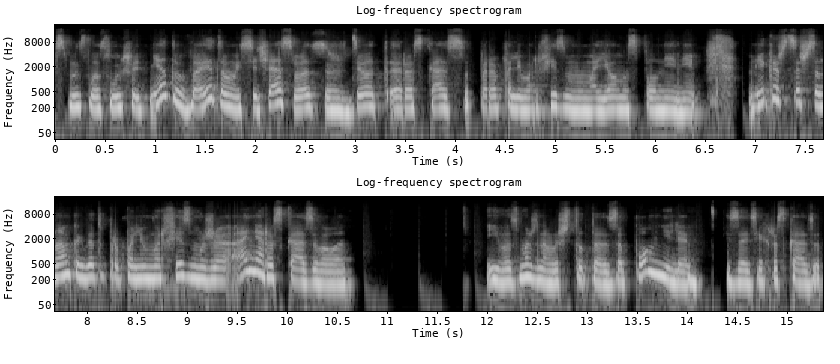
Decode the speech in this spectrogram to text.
смысла слушать нету, поэтому сейчас вас ждет рассказ про полиморфизм в моем исполнении. Мне кажется, что нам когда-то про полиморфизм уже Аня рассказывала, и, возможно, вы что-то запомнили из этих рассказов,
